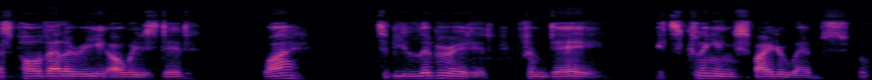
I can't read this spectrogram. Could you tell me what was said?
as Paul Valery always did. Why? To be liberated from day, its clinging spider webs of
